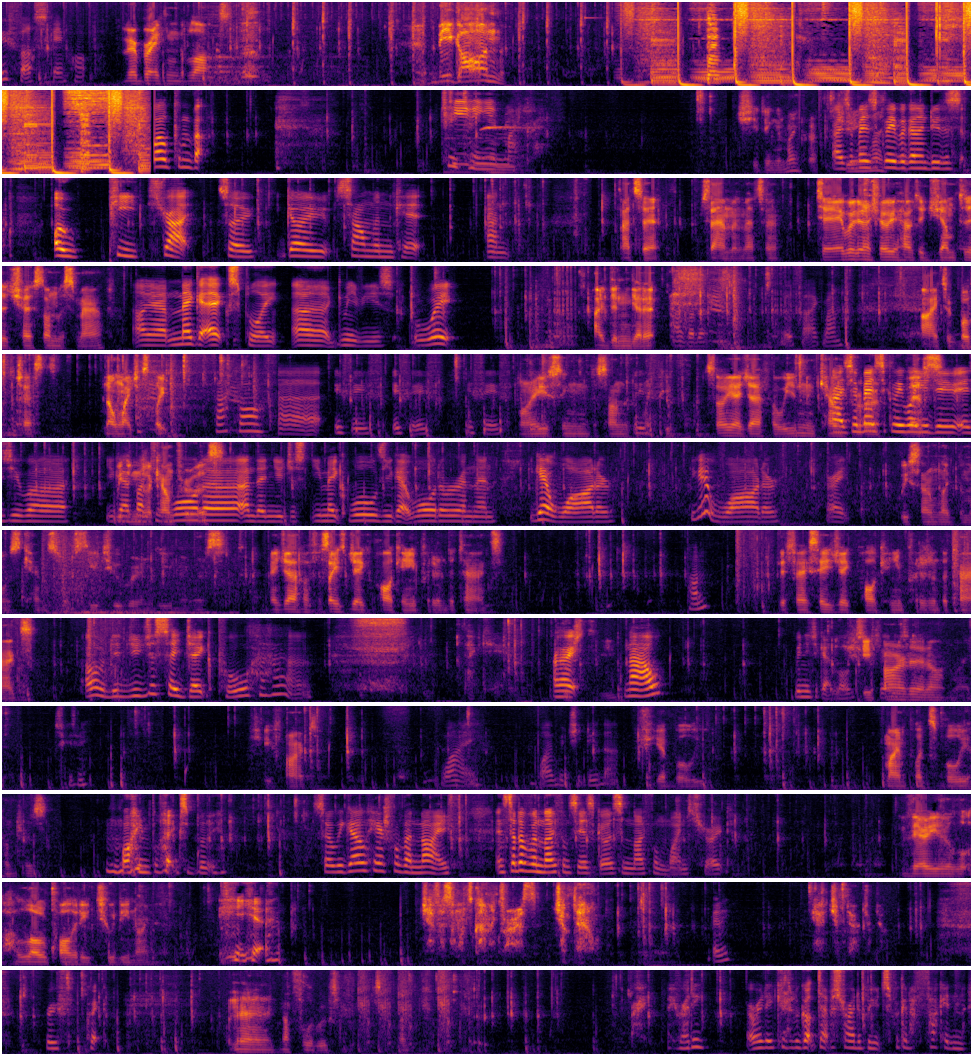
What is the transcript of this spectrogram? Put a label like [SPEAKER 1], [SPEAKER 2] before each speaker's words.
[SPEAKER 1] Too fast, game hop.
[SPEAKER 2] We're breaking the blocks. Be gone!
[SPEAKER 1] Welcome back. Cheating in Minecraft.
[SPEAKER 2] Cheating in Minecraft.
[SPEAKER 1] Alright, so
[SPEAKER 2] Cheating in
[SPEAKER 1] basically we're gonna do this OP strat. So go salmon kit and
[SPEAKER 2] That's it. Salmon, that's it. Today we're gonna show you how to jump to the chest on this map.
[SPEAKER 1] oh yeah, mega exploit. Uh give me views. Wait,
[SPEAKER 2] I didn't get it.
[SPEAKER 1] I got it. Go fag man.
[SPEAKER 2] I took both the chests. No, my chest plate.
[SPEAKER 1] Fuck off. Uh oof oof oof oof oof oof.
[SPEAKER 2] Why are you singing the song with my people? So yeah, Jeff, we didn't count
[SPEAKER 1] Alright, so basically what
[SPEAKER 2] this.
[SPEAKER 1] you do is you uh you
[SPEAKER 2] We
[SPEAKER 1] get a bunch of water and then you just you make walls, you get water and then you get water. You get water. Right.
[SPEAKER 2] We sound like the most cancerous YouTuber in the universe. Hey Jeff, if I say Jake Paul, can you put it in the tags?
[SPEAKER 1] Pun?
[SPEAKER 2] If I say Jake Paul, can you put it in the tags?
[SPEAKER 1] Oh, did you just say Jake Paul? Haha. Thank you. Alright, now we need to get logs.
[SPEAKER 2] She
[SPEAKER 1] to be honest.
[SPEAKER 2] farted on my.
[SPEAKER 1] Excuse me.
[SPEAKER 2] She farted.
[SPEAKER 1] Why? Why would she do that?
[SPEAKER 2] She a bully. Mineplex bully hunters.
[SPEAKER 1] Mineplex bully. So we go here for the knife. Instead of a knife on CSGO, it's a knife on Minestrike.
[SPEAKER 2] Very low quality 2D knife.
[SPEAKER 1] yeah.
[SPEAKER 2] Jeff, someone's coming for us. Jump down.
[SPEAKER 1] Really?
[SPEAKER 2] Yeah, jump down, jump down.
[SPEAKER 1] Roof, quick.
[SPEAKER 2] No, no, no, not full of roof.
[SPEAKER 1] Alright, are you ready? Are you ready? Because we've got Depth Strider boots. We're gonna fucking.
